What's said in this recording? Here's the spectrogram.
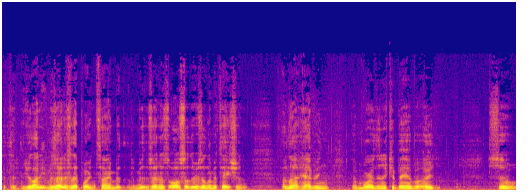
That the, you're allowed to eat at that point in time, but mazonos also there is a limitation of not having more than a kibay oid. So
